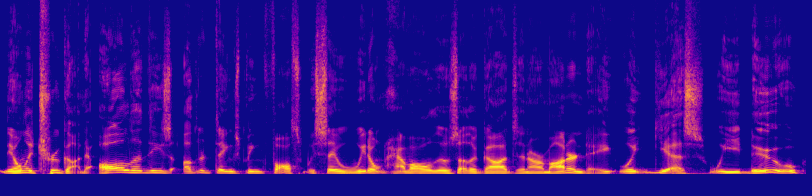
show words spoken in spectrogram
the only true God. All of these other things being false, we say well, we don't have all those other gods in our modern day. Well, yes, we do.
